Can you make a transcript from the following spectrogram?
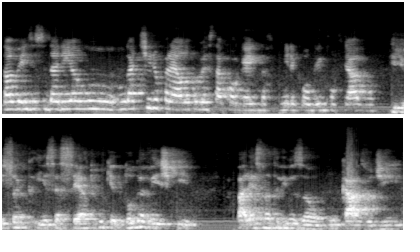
talvez isso daria um, um gatilho para ela conversar com alguém da família, com alguém confiável. E isso é, isso é certo porque toda vez que aparece na televisão um caso de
